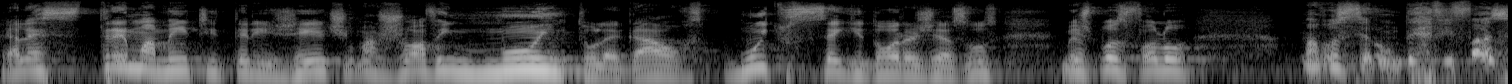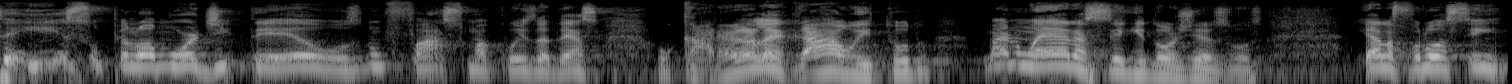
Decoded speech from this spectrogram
ela é extremamente inteligente, uma jovem muito legal, muito seguidora de Jesus. Minha esposa falou: mas você não deve fazer isso, pelo amor de Deus, não faça uma coisa dessa. O cara era legal e tudo, mas não era seguidor de Jesus. E ela falou assim:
